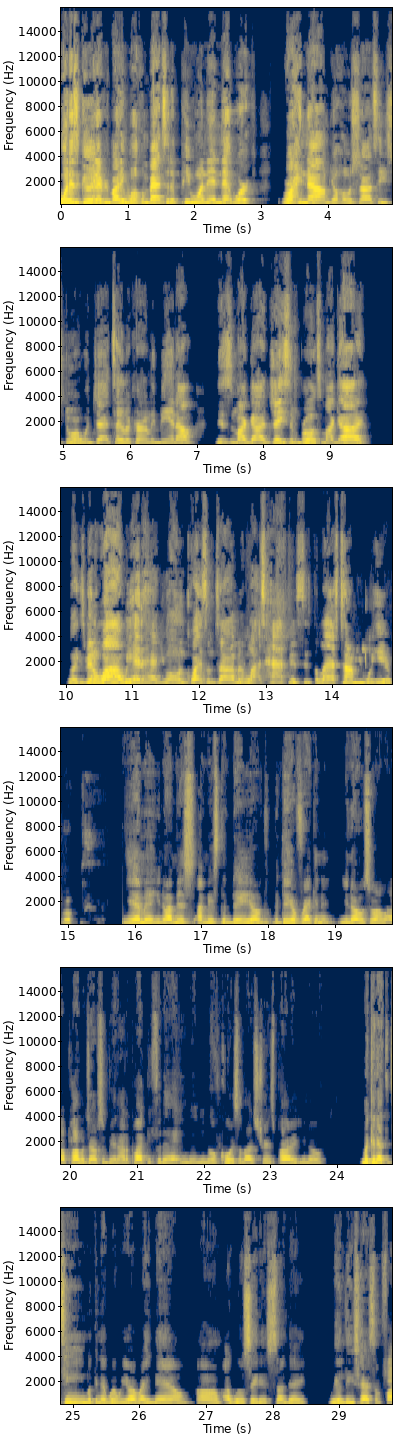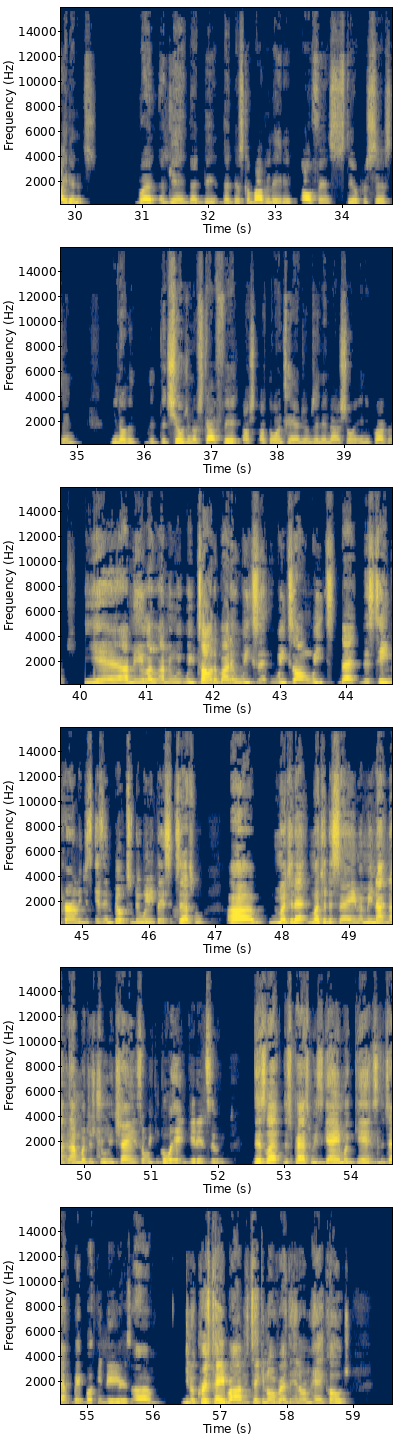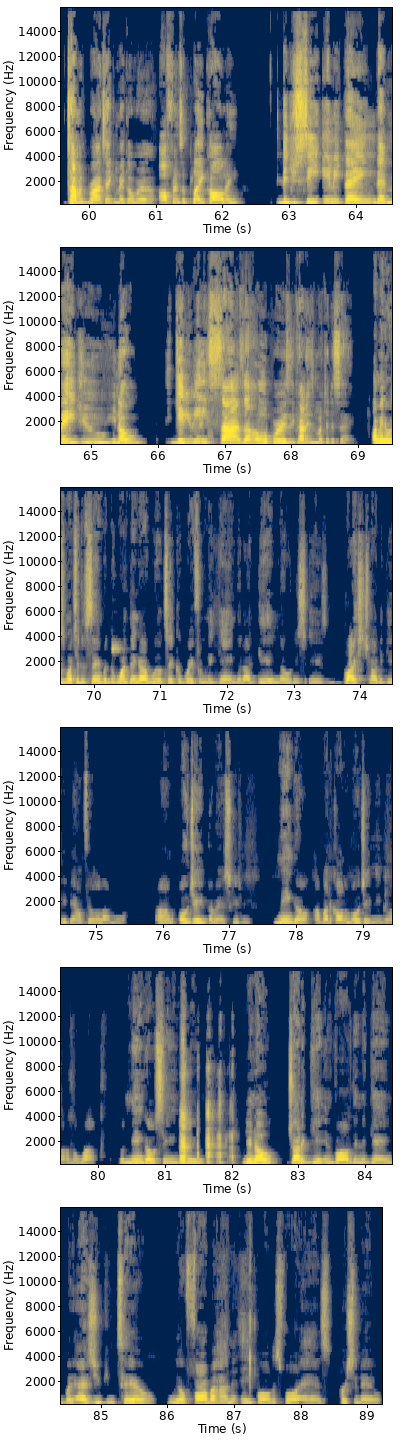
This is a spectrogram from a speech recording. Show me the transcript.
What is good, everybody? Welcome back to the P1N Network. Right now, I'm your host, Shontis Stewart, with Jack Taylor currently being out. This is my guy, Jason Brooks, my guy. Like, it's been a while. We hadn't had you on quite some time, and a lot's happened since the last time you were here, bro. Yeah, man. You know, I miss I missed the day of the day of reckoning. You know, so I, I apologize for being out of pocket for that. And then, you know, of course, a lot has transpired. You know, looking at the team, looking at where we are right now. Um, I will say this Sunday, we at least had some fight in us. But again, that di- that discombobulated offense still persists, and you know the, the, the children of Scott Fitt are, are, throwing tantrums and they're not showing any progress. Yeah, I mean, like I mean, we we talked about it weeks and weeks on weeks that this team currently just isn't built to do anything successful. Uh, much of that, much of the same. I mean, not not not much has truly changed. So we can go ahead and get into this last this past week's game against the Tampa Bay Buccaneers. Um, you know, Chris Tabor obviously taking over as the interim head coach. Thomas Brown taking make over offensive play calling. Did you see anything that made you, you know, give you any signs of hope, or is it kind of as much of the same? I mean, it was much of the same, but the one thing I will take away from the game that I did notice is Bryce tried to get it downfield a lot more. Um, OJ, I mean, excuse me, Mingo. I'm about to call him OJ Mingo. I don't know why, but Mingo seemed to, you know, try to get involved in the game. But as you can tell, we are far behind the eight ball as far as personnel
